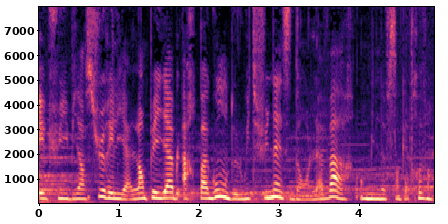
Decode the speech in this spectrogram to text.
Et puis, bien sûr, il y a l'impayable Harpagon de Louis de Funès dans L'Avare en 1980.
